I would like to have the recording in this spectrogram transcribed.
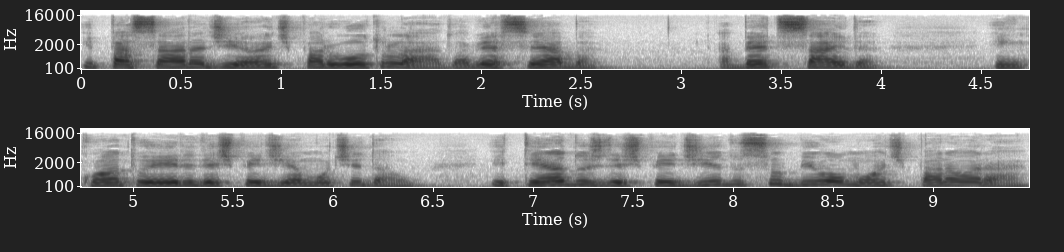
e passar adiante para o outro lado, a Beceba, a Betsaida, enquanto ele despedia a multidão. E tendo-os despedido, subiu ao monte para orar.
